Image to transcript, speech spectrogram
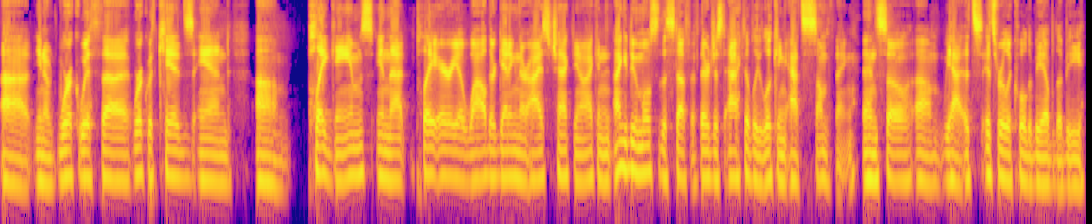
uh, you know work with uh, work with kids and um, play games in that play area while they're getting their eyes checked. You know, I can I can do most of the stuff if they're just actively looking at something. And so, um, yeah, it's it's really cool to be able to be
